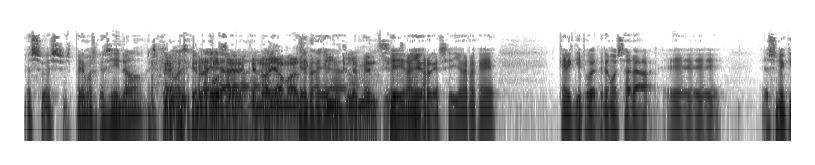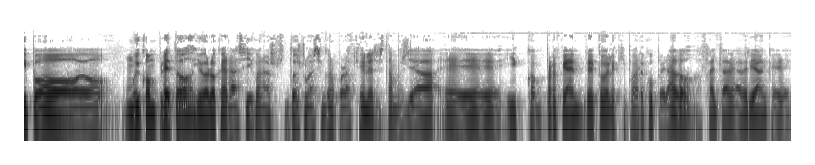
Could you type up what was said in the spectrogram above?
Eso es, esperemos que sí, ¿no? Esperemos que no haya, que no haya más inclemencias, Sí, no, ¿no? yo creo que sí. Yo creo que, que el equipo que tenemos ahora eh, es un equipo muy completo. Yo creo que ahora sí, con las dos nuevas incorporaciones estamos ya eh, y con prácticamente todo el equipo recuperado, a falta de Adrián, que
